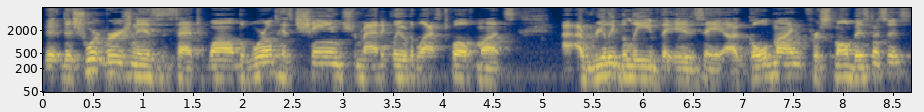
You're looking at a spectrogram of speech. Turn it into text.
the, the short version is, is that while the world has changed dramatically over the last 12 months, I really believe that is a, a gold mine for small businesses.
